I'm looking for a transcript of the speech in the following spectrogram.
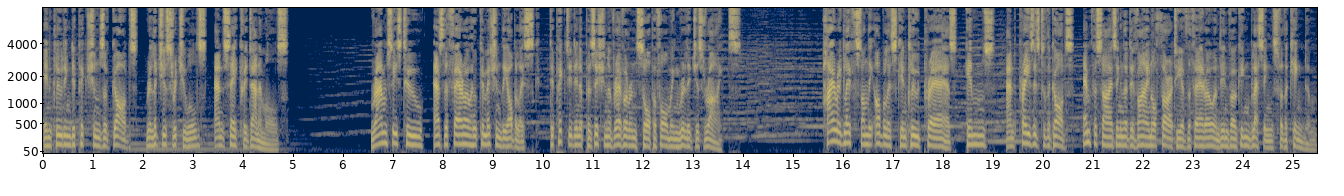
including depictions of gods, religious rituals, and sacred animals. Ramses II, as the pharaoh who commissioned the obelisk, depicted in a position of reverence or performing religious rites. Hieroglyphs on the obelisk include prayers, hymns, and praises to the gods, emphasizing the divine authority of the pharaoh and invoking blessings for the kingdom.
